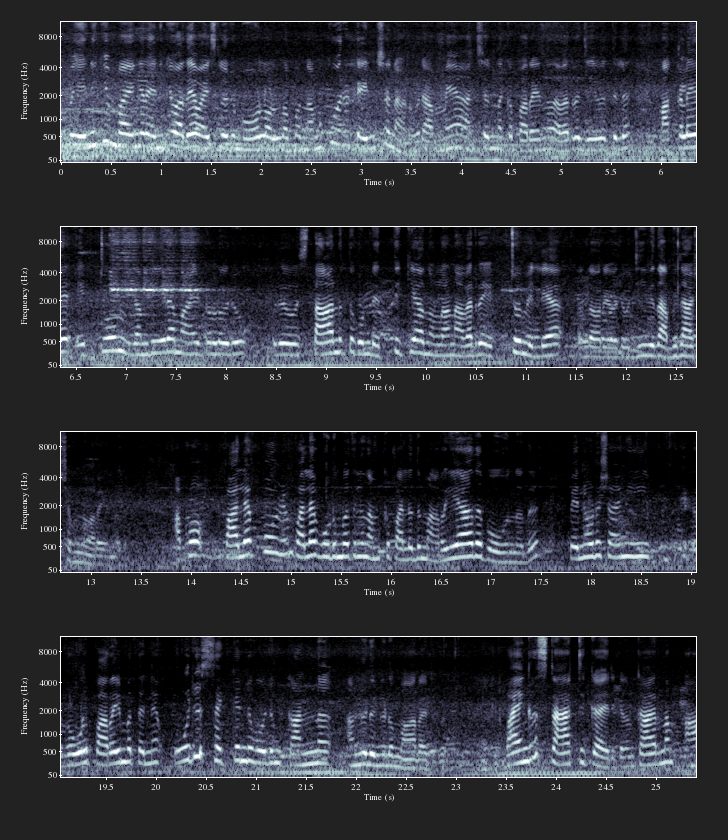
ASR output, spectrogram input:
അപ്പോൾ എനിക്കും ഭയങ്കര എനിക്കും അതേ വയസ്സിലൊരു മോളുള്ളപ്പോൾ നമുക്കും ഒരു ടെൻഷനാണ്. ഒരു അമ്മയെ അച്ഛൻ എന്നൊക്കെ പറയുന്നത് അവരുടെ ജീവിതത്തിൽ മക്കളെ ഏറ്റവും ഗംഭീരമായിട്ടുള്ളൊരു ഒരു സ്ഥാനത്ത് കൊണ്ട് എത്തിക്കുക എന്നുള്ളതാണ് അവരുടെ ഏറ്റവും വലിയ എന്താ പറയുക ഒരു ജീവിത അഭിലാഷം എന്ന് പറയുന്നത്. അപ്പോൾ പലപ്പോഴും പല കുടുംബത്തിലും നമുക്ക് പലതും അറിയാതെ പോകുന്നത്. ഇപ്പം എന്നോട് ഷാൻ ഈ റോൾ പറയുമ്പോൾ തന്നെ ഒരു സെക്കൻഡ് പോലും കണ്ണ് അങ്ങോട്ടും ഇങ്ങോട്ടും മാറരുത്. ഭയങ്കര സ്റ്റാറ്റിക് ആയിരിക്കണം. കാരണം ആ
